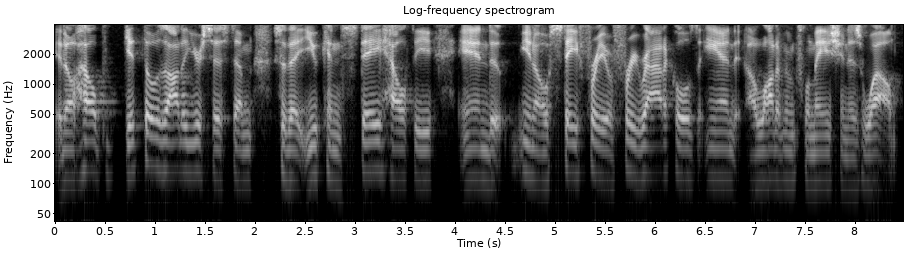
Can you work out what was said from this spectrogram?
it'll help get those out of your system so that you can stay healthy and, you know, stay free of free radicals and a lot of inflammation as well.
